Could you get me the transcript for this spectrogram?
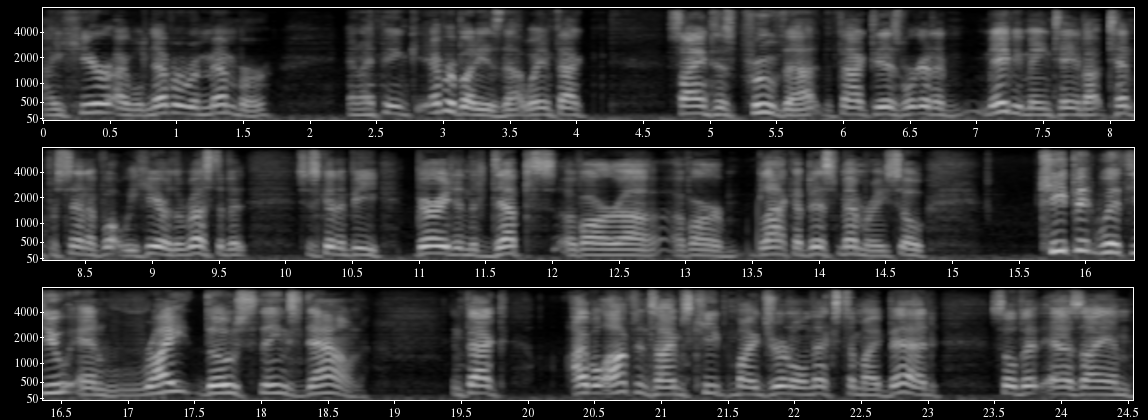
I hear, I will never remember. And I think everybody is that way. In fact, Scientists prove that. The fact is, we're going to maybe maintain about 10% of what we hear. The rest of it is just going to be buried in the depths of our uh, of our black abyss memory. So keep it with you and write those things down. In fact, I will oftentimes keep my journal next to my bed so that as I am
